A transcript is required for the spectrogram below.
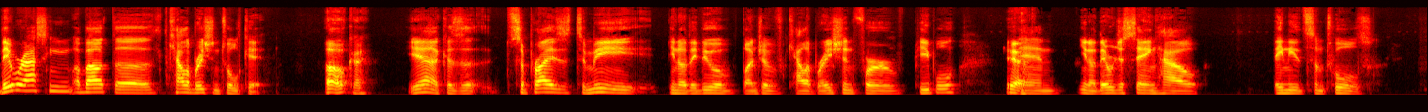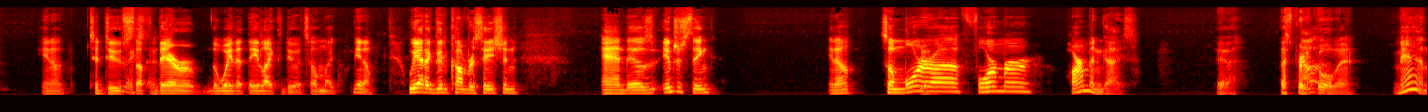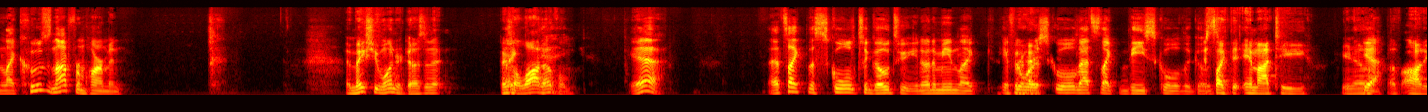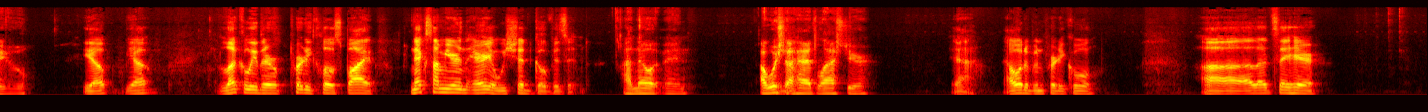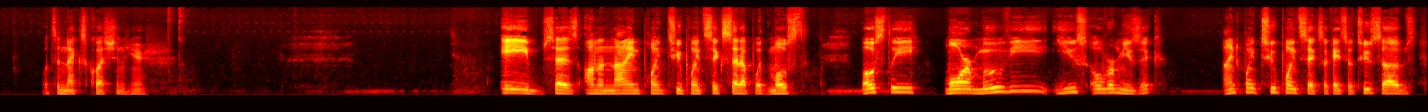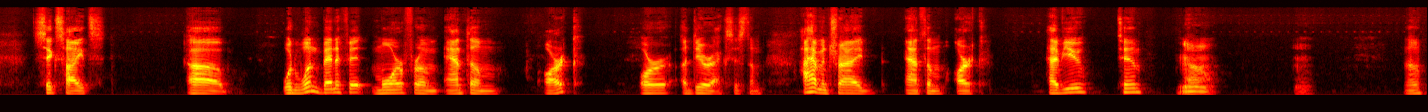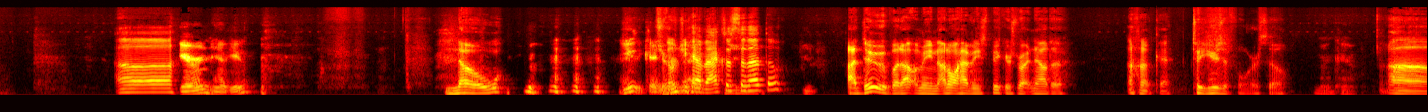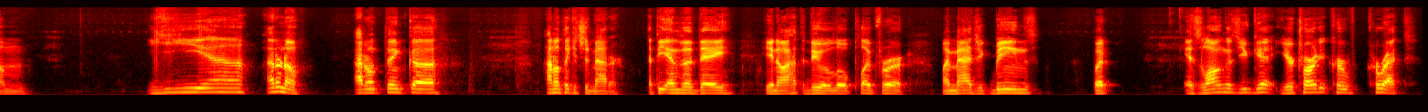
They were asking about the calibration toolkit. Oh, okay. Yeah, because uh, surprise to me, you know, they do a bunch of calibration for people. Yeah. And, you know, they were just saying how they need some tools, you know, to do stuff sense. there the way that they like to do it. So I'm like, you know, we had a good conversation and it was interesting, you know. So more yeah. uh former Harman guys. Yeah. That's pretty uh, cool, man. Man, like who's not from Harman? it makes you wonder, doesn't it? There's like, a lot of them. Yeah. That's like the school to go to, you know what I mean? Like if it right. were a school, that's like the school to go it's to. like the MIT, you know, yeah. of audio. Yep, yep. Luckily they're pretty close by. Next time you're in the area, we should go visit. I know it, man. I wish. I had last year. Yeah, that would have been pretty cool. Uh let's say here. What's the next question here? Abe says on a 9.2.6 setup with most mostly more movie use over music. 9.2.6. Okay, so two subs, six heights. Uh, would one benefit more from Anthem ARC or a Dirac system? I haven't tried Anthem ARC. Have you, Tim? No. No. Uh, Erin, have you? No. you don't you have access to that though? I do, but I, I mean, I don't have any speakers right now to okay to use it for. So okay. Um. Yeah, I don't know. I don't think. uh I don't think it should matter. At the end of the day, you know, I have to do a little plug for my Magic Beans, but as long as you get your target curve correct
